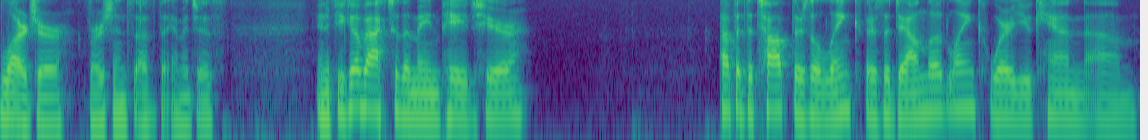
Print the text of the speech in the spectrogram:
larger versions of the images. And if you go back to the main page here, up at the top, there's a link. There's a download link where you can um,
